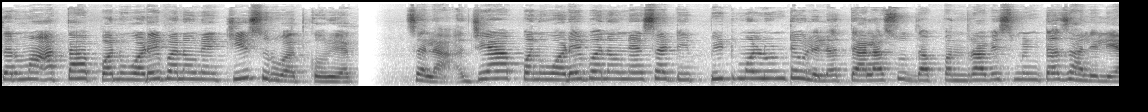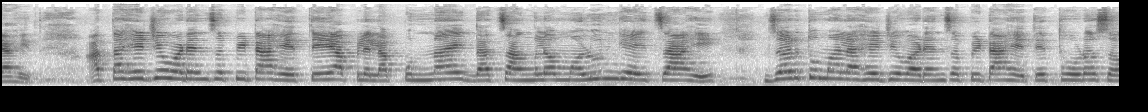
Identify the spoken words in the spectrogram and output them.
तर मग आता आपण वडे बनवण्याची सुरुवात करूयात. चला जे आपण वडे बनवण्यासाठी पीठ मळून ठेवलेलं त्यालासुद्धा पंधरा वीस मिनटं झालेली आहेत. आता हे जे वड्यांचं पीठ आहे ते आपल्याला पुन्हा एकदा चांगलं मळून घ्यायचं आहे. जर तुम्हाला हे जे वड्यांचं पीठ आहे ते थोडंसं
